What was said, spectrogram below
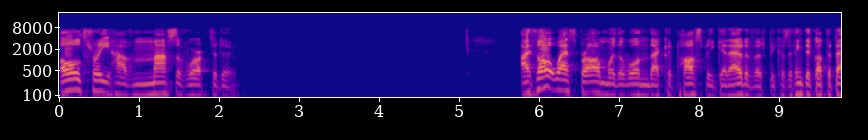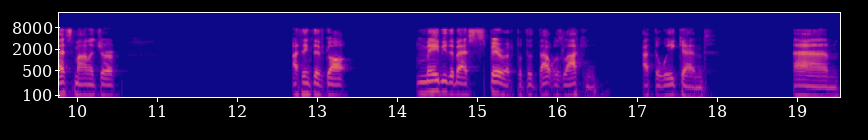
All three have massive work to do. I thought West Brom were the one that could possibly get out of it because I think they've got the best manager. I think they've got maybe the best spirit, but that that was lacking at the weekend. Um,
